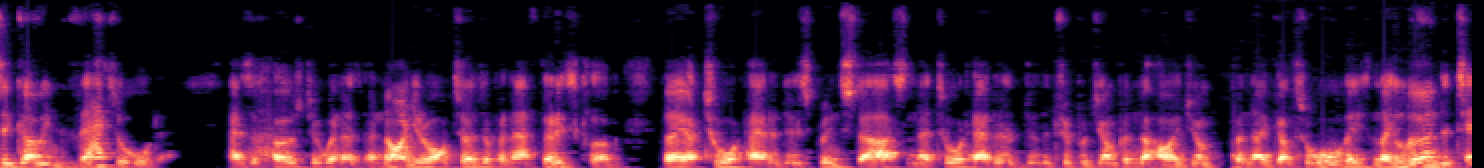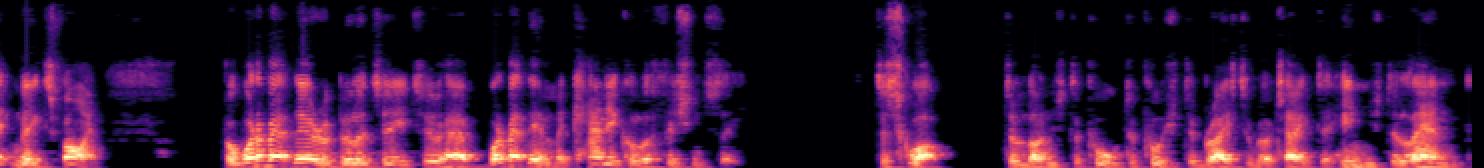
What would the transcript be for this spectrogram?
To go in that order, as opposed to when a, a nine year old turns up at an athletics club, they are taught how to do sprint starts and they're taught how to do the triple jump and the high jump and they go through all these and they learn the techniques fine. But what about their ability to have, what about their mechanical efficiency? To squat, to lunge, to pull, to push, to brace, to rotate, to hinge, to land.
